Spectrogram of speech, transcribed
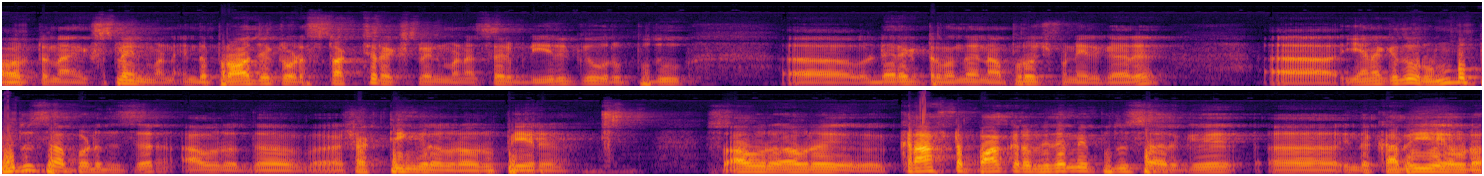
அவர்கிட்ட நான் எக்ஸ்பிளைன் பண்ணேன் இந்த ப்ராஜெக்டோட ஸ்ட்ரக்சர் எக்ஸ்பிளைன் பண்ணேன் சார் இப்படி இருக்குது ஒரு புது டைரக்டர் வந்து என்ன அப்ரோச் பண்ணியிருக்காரு. எனக்கு இது ரொம்ப புதுசாக படுது சார். அவர் இந்த சக்திங்கிறவர் அவர் பேர். ஸோ அவர் அவர் கிராஃப்டை பார்க்குற விதமே புதுசாக இருக்குது இந்த கதையோட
